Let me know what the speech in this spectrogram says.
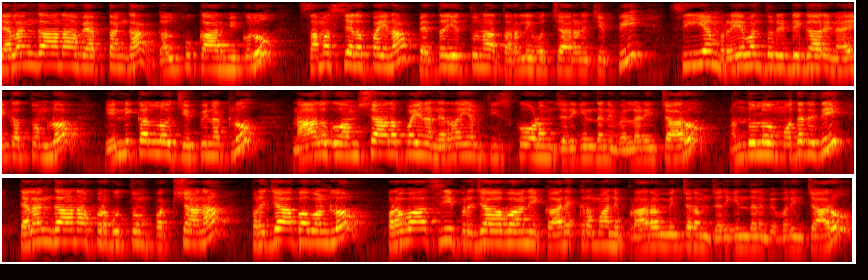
తెలంగాణ వ్యాప్తంగా గల్ఫ్ కార్మికులు సమస్యలపైన పెద్ద ఎత్తున తరలి వచ్చారని చెప్పి సీఎం రేవంత్ రెడ్డి గారి నాయకత్వంలో ఎన్నికల్లో చెప్పినట్లు నాలుగు అంశాలపైన నిర్ణయం తీసుకోవడం జరిగిందని వెల్లడించారు. అందులో మొదటిది తెలంగాణ ప్రభుత్వం పక్షాన ప్రజాభవన్లో ప్రవాసీ ప్రజావాణి కార్యక్రమాన్ని ప్రారంభించడం జరిగిందని వివరించారు.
